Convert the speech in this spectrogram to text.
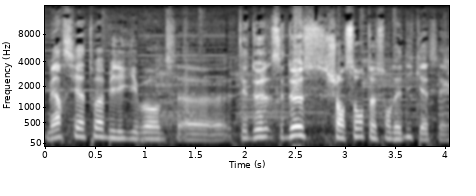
Merci à toi, Billy Gibbons. Euh, tes deux, ces deux chansons te sont dédicacées.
